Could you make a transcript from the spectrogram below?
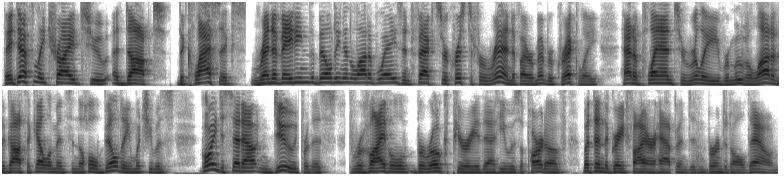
they definitely tried to adopt the classics, renovating the building in a lot of ways. In fact, Sir Christopher Wren, if I remember correctly, had a plan to really remove a lot of the Gothic elements in the whole building, which he was going to set out and do for this revival Baroque period that he was a part of. But then the Great Fire happened and burned it all down.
